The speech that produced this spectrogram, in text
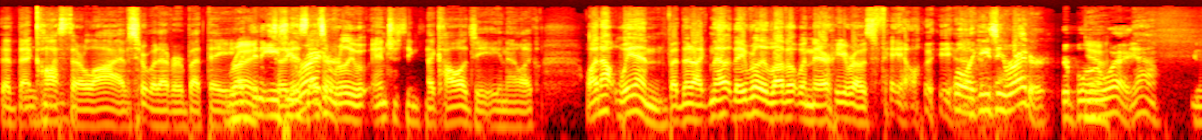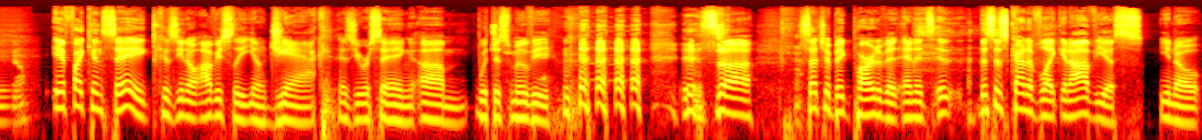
That, that costs their lives or whatever, but they Right. Like an so Easy it is- that's a really interesting psychology. You know, like why not win? But they're like, no, they really love it when their heroes fail. You Well, know? like Easy Rider, they're blown Yeah. away. yeah, You know, if I can say, because you know, obviously, you know, Jack, as you were saying, um, with this movie, is uh, such a big part of it, and it's it, this is kind of like an obvious, you know,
